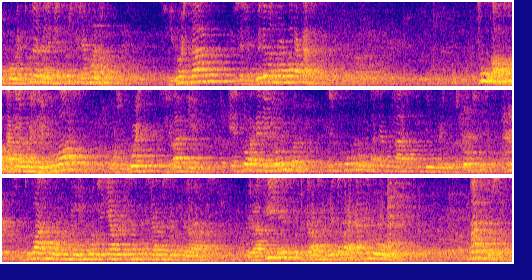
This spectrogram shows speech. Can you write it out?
o coberturas de elementos que se muevan. Si no están, se le puede mandar para casa. Fugas, está claro que si hay fugas, por supuesto, se le va a decir, esto arreglelo y cuando... Es un poco lo que pasa con las ITVs de los coches. Si tú vas con el coche ya un desastre, sabes que no te la van a pasar. Pero aquí es que te van a decir, para casa y luego Más cosas.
